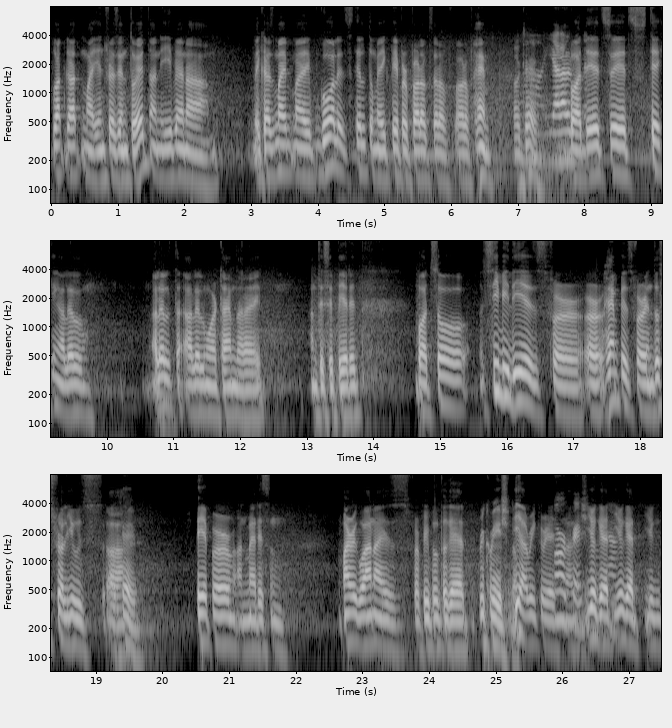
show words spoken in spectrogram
what got my interest into it, and even uh, because my, my goal is still to make paper products out of out of hemp, Okay. Uh, yeah, that would but be nice. it's it's taking a little a little t- a little more time than I anticipated. But so CBD is for or hemp is for industrial use, uh, okay. paper and medicine. Marijuana is for people to get Recreational. yeah recreational. you recreational, get yeah. you get you.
